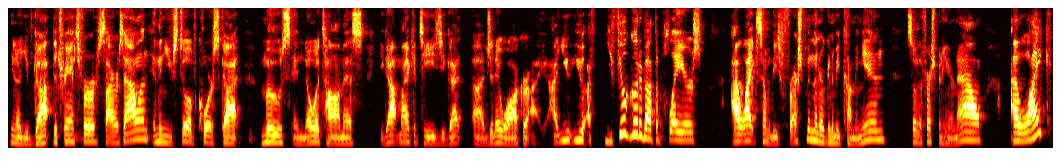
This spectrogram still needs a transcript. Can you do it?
you know you've got the transfer Cyrus Allen, and then you've still, of course, got Moose and Noah Thomas. You got Micah Tease, you got uh, Jahdae Walker. I, I, you, you, you feel good about the players. I like some of these freshmen that are going to be coming in. Some of the freshmen here now. I like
